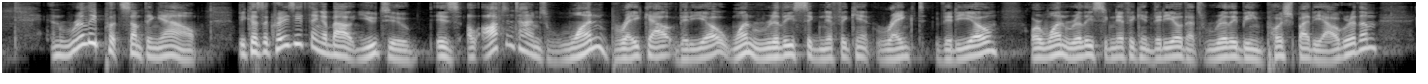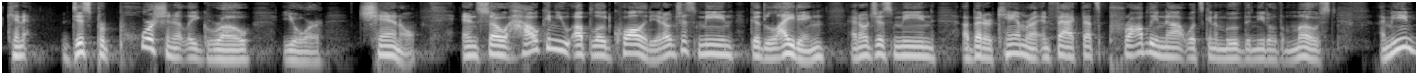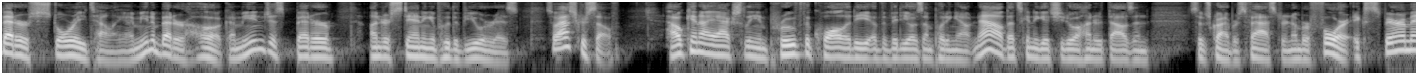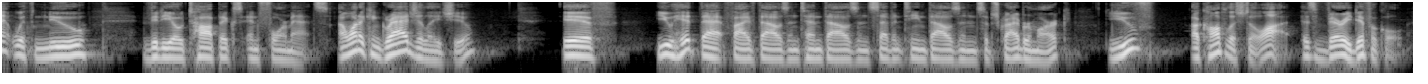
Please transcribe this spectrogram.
and really put something out. Because the crazy thing about YouTube is oftentimes one breakout video, one really significant ranked video, or one really significant video that's really being pushed by the algorithm can disproportionately grow your channel. And so, how can you upload quality? I don't just mean good lighting. I don't just mean a better camera. In fact, that's probably not what's going to move the needle the most. I mean better storytelling. I mean a better hook. I mean just better understanding of who the viewer is. So ask yourself, how can I actually improve the quality of the videos I'm putting out now that's going to get you to 100,000 subscribers faster? Number four, experiment with new video topics and formats. I want to congratulate you if you hit that 5,000, 10,000, 17,000 subscriber mark. You've accomplished a lot. It's very difficult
